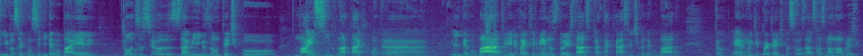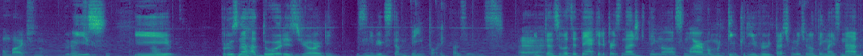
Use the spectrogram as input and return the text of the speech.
e você conseguir derrubar ele, todos os seus amigos vão ter, tipo, mais 5 no ataque contra ele derrubado e ele vai ter menos dois dados para atacar se ele tiver derrubado. Então é muito importante você usar essas manobras de combate no, durante. Isso. E para os narradores de ordem, os inimigos também podem fazer isso. É. Então, se você tem aquele personagem que tem, nossa, uma arma muito incrível e praticamente não tem mais nada,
